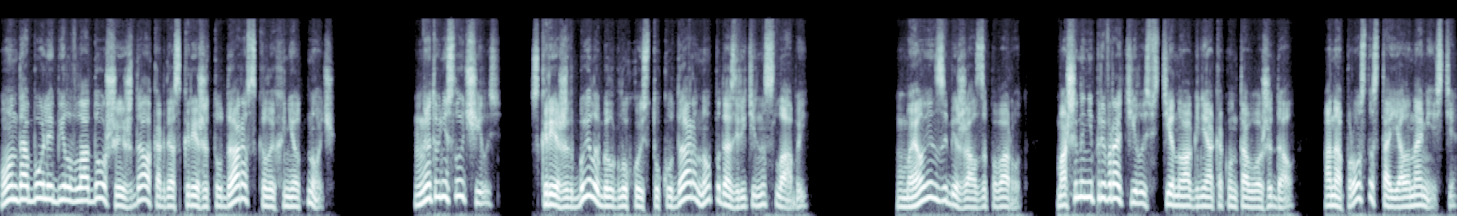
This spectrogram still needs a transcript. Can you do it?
Он до боли бил в ладоши и ждал, когда скрежет ударов сколыхнет ночь. Но этого не случилось. Скрежет был и был глухой стук удара, но подозрительно слабый. Мелвин забежал за поворот. Машина не превратилась в стену огня, как он того ожидал. Она просто стояла на месте.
